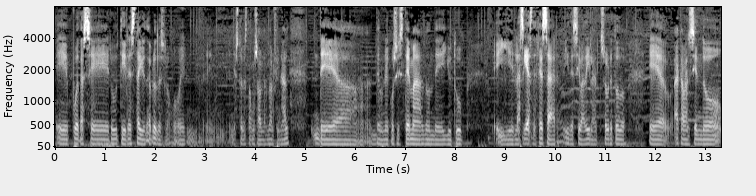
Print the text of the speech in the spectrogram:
eh, pueda ser útil esta ayuda, pero desde luego en, en- esto que estamos hablando al final de, eh, de un ecosistema donde YouTube y las guías de César y de Siva sobre todo, eh, acaban siendo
